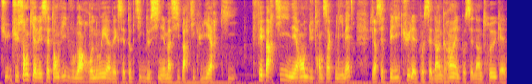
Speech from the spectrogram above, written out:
tu, tu sens qu'il y avait cette envie de vouloir renouer avec cette optique de cinéma si particulière qui fait partie inhérente du 35 mm. Je veux dire, cette pellicule, elle possède un grain, elle possède un truc, elle,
